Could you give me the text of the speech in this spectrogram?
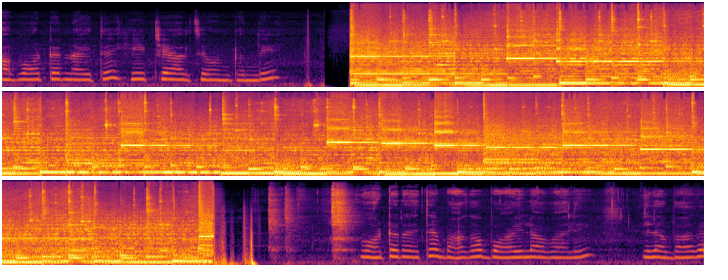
ఆ వాటర్ని అయితే హీట్ చేయాల్సి ఉంటుంది. వాటర్ అయితే బాగా బాయిల్ అవ్వాలి. ఇలా బాగా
